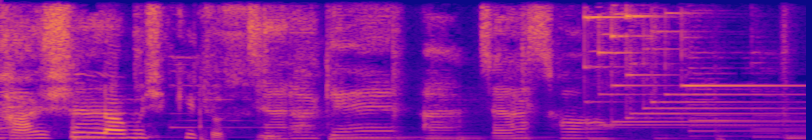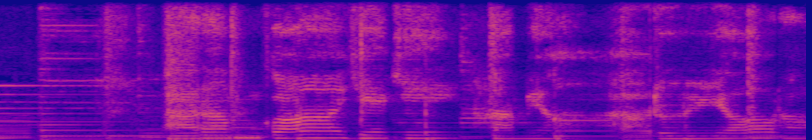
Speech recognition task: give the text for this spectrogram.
가실나무 심기 좋습니다. 바람과 얘기하며 하루를 열어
